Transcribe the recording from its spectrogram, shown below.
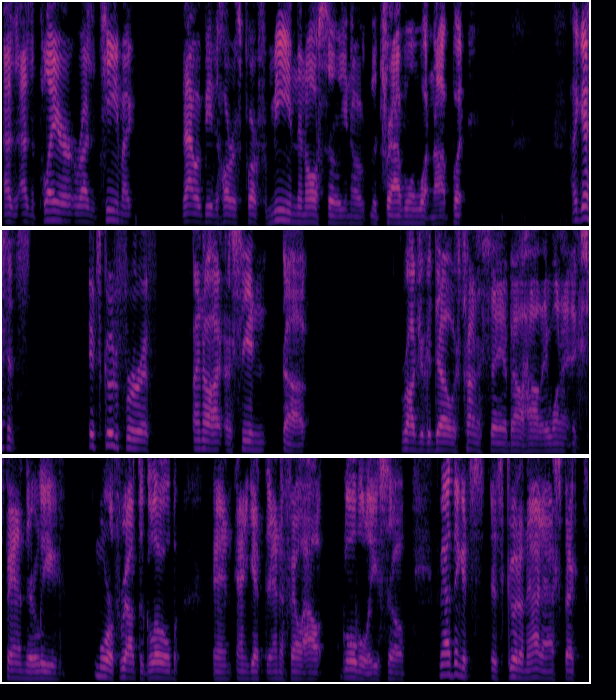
as as a player or as a team, I that would be the hardest part for me, and then also you know the travel and whatnot. But I guess it's it's good for if I know I, I seen uh, Roger Goodell was trying to say about how they want to expand their league more throughout the globe and and get the NFL out globally. So I mean I think it's it's good on that aspect.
